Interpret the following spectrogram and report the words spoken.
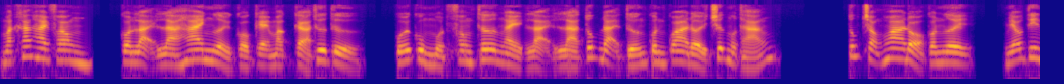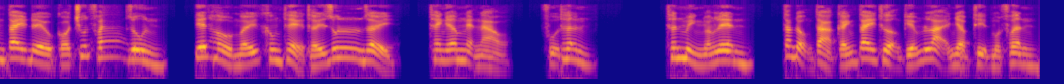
Mặt khác hai phong, còn lại là hai người có kẻ mặc cả thư tử, cuối cùng một phong thơ ngày lại là túc đại tướng quân qua đời trước một tháng. Túc trọng hoa đỏ con ngươi, méo tin tay đều có chút phát run, tiết hầu mấy không thể thấy run rẩy, thanh âm nghẹn ngào, phụ thân. Thân mình nhoáng lên, tác động tả cánh tay thượng kiếm lại nhập thịt một phần,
